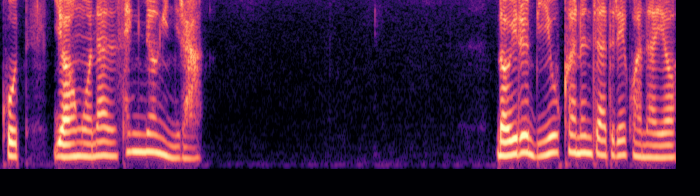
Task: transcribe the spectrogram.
곧 영원한 생명이니라. 너희를 미혹하는 자들에 관하여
